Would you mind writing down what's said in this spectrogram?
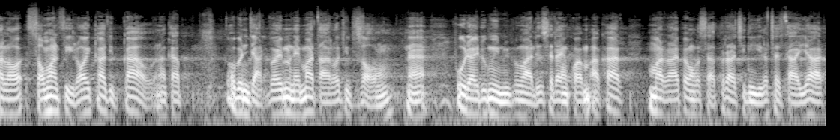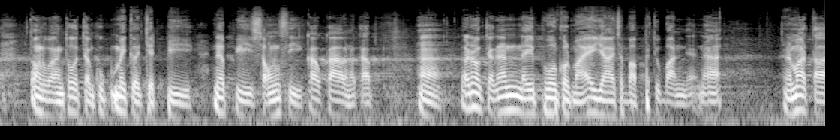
2500 2499 นะครับ ก็บัญญัติไว้ในมาตรา 112 นะฮะผู้ใดดูหมิ่นมีประมาทหรือแสดงความอาฆาตมาร้ายพระมากษัตริย์พระราชินีรัชทายาทต้องระวังโทษจำคุกไม่เกิน7ปีเมื่อปี 2499 นะครับอ่าแล้วนอกจากนั้นในประมวลกฎหมายอาญาฉบับปัจจุบันเนี่ยนะฮะมาตรา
